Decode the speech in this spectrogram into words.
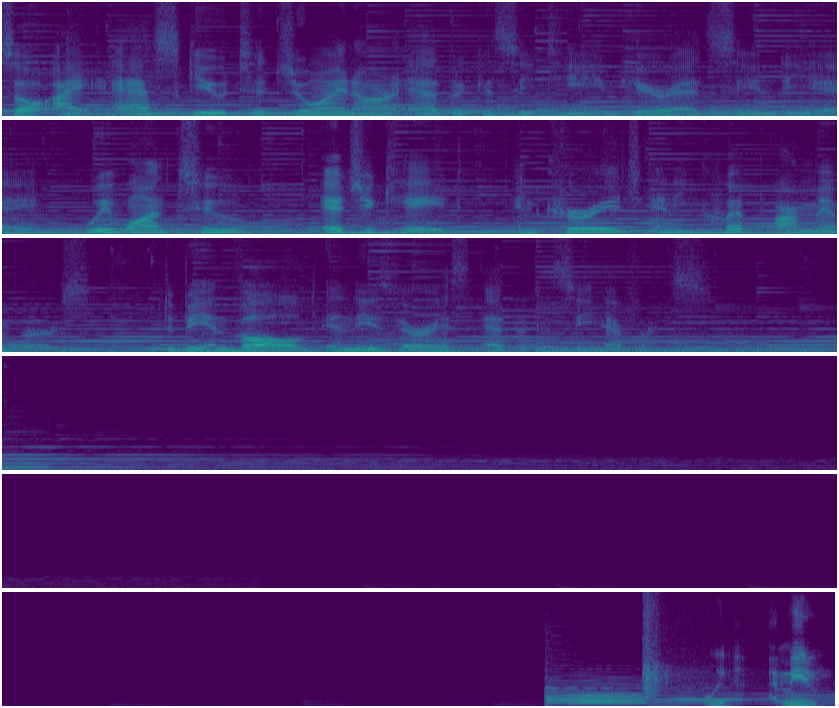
So I ask you to join our advocacy team here at CMDA. We want to educate, encourage, and equip our members to be involved in these various advocacy efforts. I mean,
